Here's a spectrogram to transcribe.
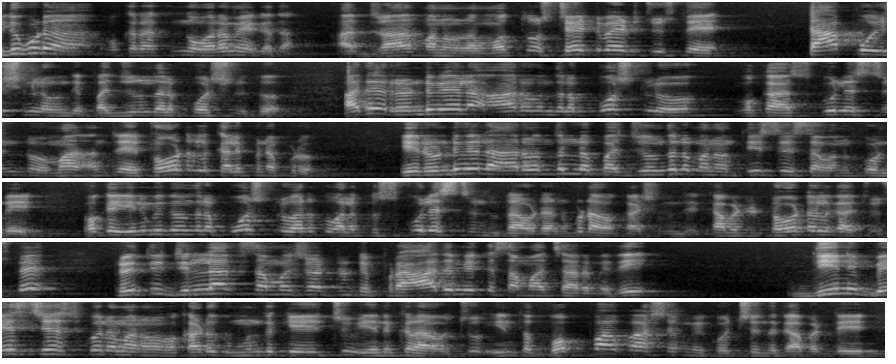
ఇది కూడా ఒక రకంగా వరమే కదా. ఆ మనం మొత్తం స్టేట్ వైడ్ చూస్తే టాప్ పొజిషన్లో ఉంది పద్దెనిమిది వందల పోస్టులతో. అదే రెండు వేల ఆరు వందల పోస్టులు ఒక స్కూల్ అసిస్టెంట్ అంటే టోటల్ కలిపినప్పుడు. ఈ రెండు వేల ఆరు వందలలో పద్దెనిమిది వందలు మనం తీసేస్తాం అనుకోండి ఒక ఎనిమిది వందల పోస్టుల వరకు వాళ్ళకు స్కూల్ అసిస్టెంట్ రావడానికి కూడా అవకాశం ఉంది. కాబట్టి టోటల్గా చూస్తే ప్రతి జిల్లాకు సంబంధించినటువంటి ప్రాథమిక సమాచారం ఇది. దీన్ని బేస్ చేసుకొని మనం ఒక అడుగు ముందుకేయచ్చు వెనుక రావచ్చు. ఇంత గొప్ప అవకాశం మీకు వచ్చింది కాబట్టి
